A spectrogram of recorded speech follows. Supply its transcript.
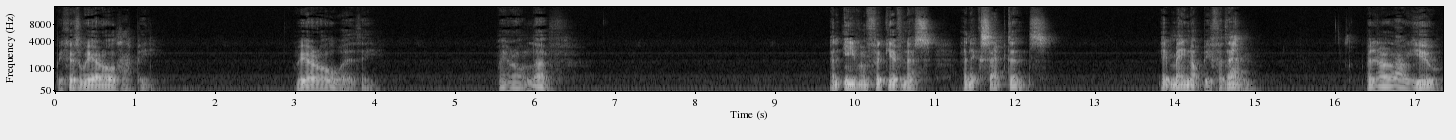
Because we are all happy. We are all worthy. We are all love. And even forgiveness and acceptance, it may not be for them, but it'll allow you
